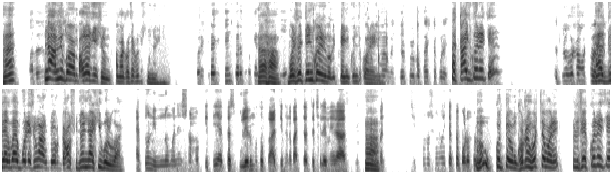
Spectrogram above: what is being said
হ্যাঁ? না আমি বাধা দিয়েছিলাম। আমার কথা কিছু শুনেনি হ্যাঁ হ্যাঁ। বলেছে চেঞ্জ করে দেবো চেঞ্জ কিন্তু করেনি। হ্যাঁ, কাজ করেছে। হ্যাঁ দু একবার বলেছিলাম আর শুনেন না কি বলব আর। এত নিম্নমানের সামগ্রী দিয়ে একটা স্কুলের মতো কাজ যেখানে বাচ্চা বাচ্চা ছেলে মেয়েরা আসবে। হ্যাঁ। যে কোনো সময় তো একটা বড় করতে ঘটনা ঘটতে পারে কিন্তু সে করেছে।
